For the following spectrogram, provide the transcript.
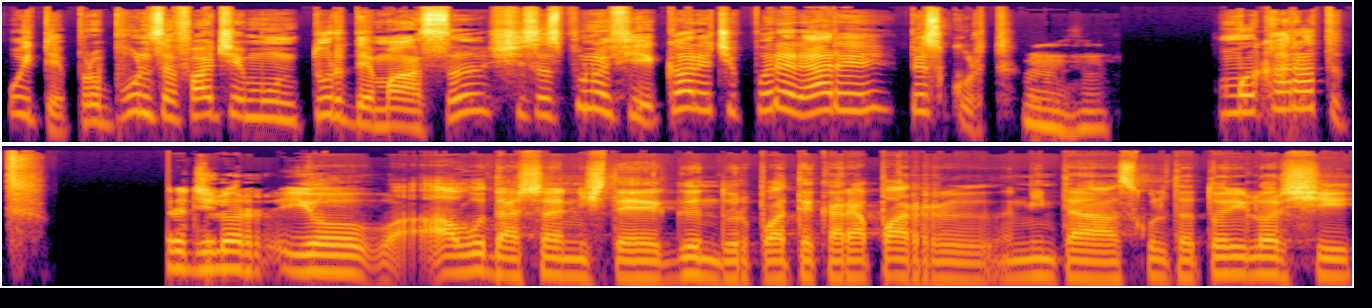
Uite, propun să facem un tur de masă și să spună fiecare ce părere are pe scurt. Mm-hmm. Măcar atât. Dragilor, eu aud așa niște gânduri, poate, care apar în mintea ascultătorilor și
